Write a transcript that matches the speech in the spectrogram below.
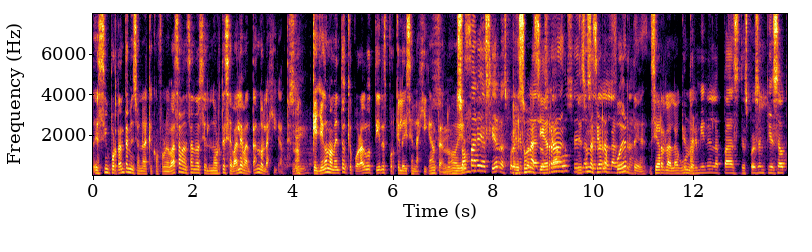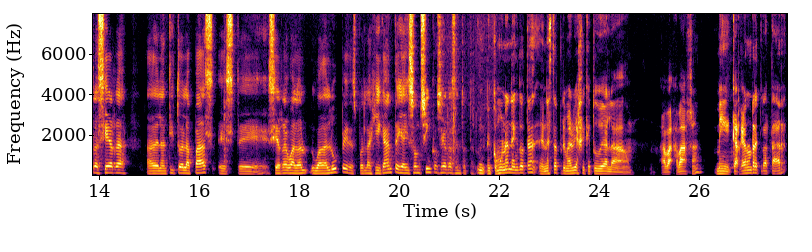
es importante mencionar que conforme vas avanzando hacia el norte se va levantando la gigante, ¿no? Sí. Que llega un momento en que por algo tienes por qué le dicen la giganta, ¿no? Son es, varias sierras, por es ejemplo. una de Los sierra, Cabos es, una Sierra sierra La Laguna, fuerte, Sierra La Que Laguna. termina en La Paz, después empieza otra sierra adelantito de La Paz, este, Sierra Guadal- Guadalupe y después la Gigante y ahí son cinco sierras en total. Como una anécdota, en este primer viaje que tuve a la a, Ba- a Baja, me encargaron retratar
